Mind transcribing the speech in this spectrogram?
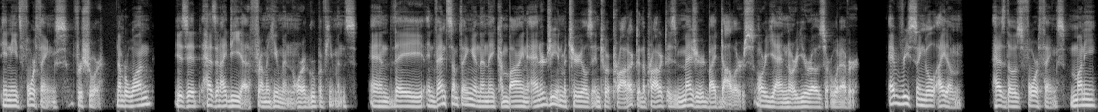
it needs four things for sure. Number one is it has an idea from a human or a group of humans. And they invent something and then they combine energy and materials into a product. And the product is measured by dollars or yen or euros or whatever. Every single item has those four things money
